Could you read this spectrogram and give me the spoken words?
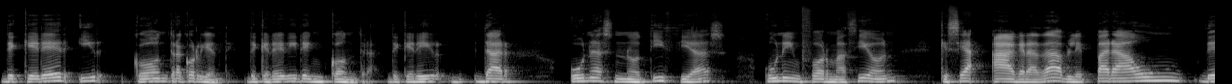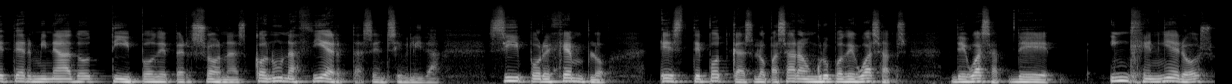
de querer ir contra corriente, de querer ir en contra, de querer dar unas noticias, una información que sea agradable para un determinado tipo de personas con una cierta sensibilidad. Si, por ejemplo, este podcast lo pasara a un grupo de WhatsApp, de WhatsApp de ingenieros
